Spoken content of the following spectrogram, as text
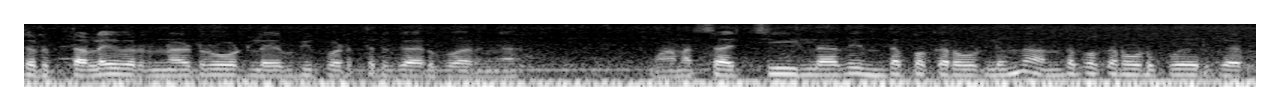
ஒருத்தர் தலைவர் நடு ரோட்டில் எப்படி படுத்திருக்காரு பாருங்க. மனசாட்சி இல்லாத இந்த பக்கம் ரோட்லேருந்து அந்த பக்கம் ரோடு போயிருக்காரு.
